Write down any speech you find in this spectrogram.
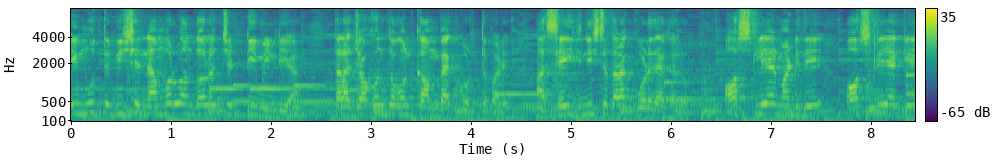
এই মুহূর্তে বিশ্বের নাম্বার ওয়ান দল হচ্ছে টিম ইন্ডিয়া তারা যখন তখন কাম করতে পারে। আর সেই জিনিসটা তারা করে দেখাল। অস্ট্রেলিয়ার মাটিতে অস্ট্রেলিয়াকে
